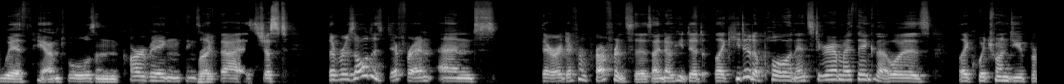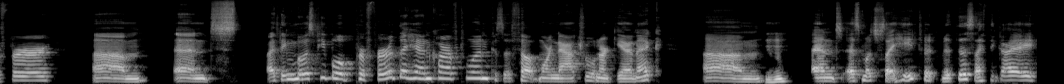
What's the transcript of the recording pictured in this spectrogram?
with hand tools and carving things right. like that. It's just the result is different and there are different preferences. I know he did like he did a poll on Instagram, I think that was like which one do you prefer? Um, and I think most people preferred the hand carved one because it felt more natural and organic. Um, mm-hmm. And as much as I hate to admit this, I think I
